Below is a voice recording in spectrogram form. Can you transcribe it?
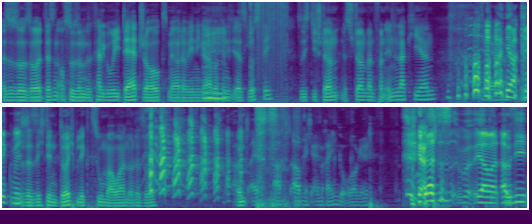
Also so, so, das sind auch so, so eine Kategorie Dad-Jokes, mehr oder weniger. Aber Mhm. findet ihr das lustig? So sich die Stirn, das Stirnband von innen lackieren Ja, ja, kriegt mich. oder sich den Durchblick zumauern oder so. Und ein, acht Abend nicht einen reingeorgelt. Das ist, ja, Mann, aber Das- die,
